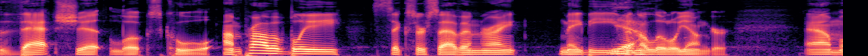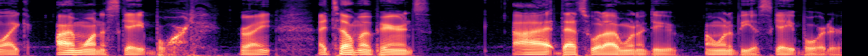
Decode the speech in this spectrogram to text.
that shit looks cool. I'm probably six or seven, right? Maybe even Yeah. a little younger. And I'm like, I want a skateboard, right? I tell my parents, I that's what I want to do. I want to be a skateboarder.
